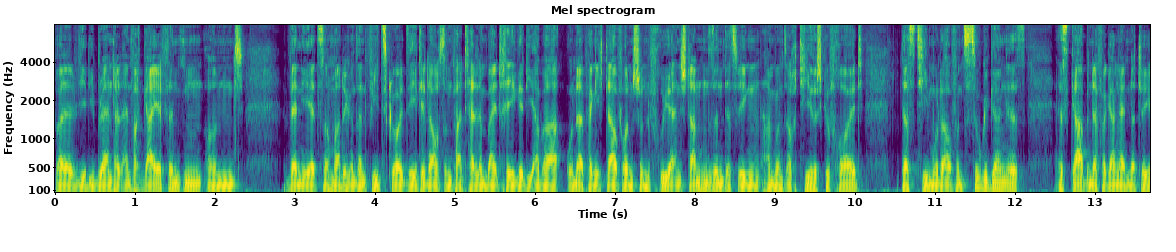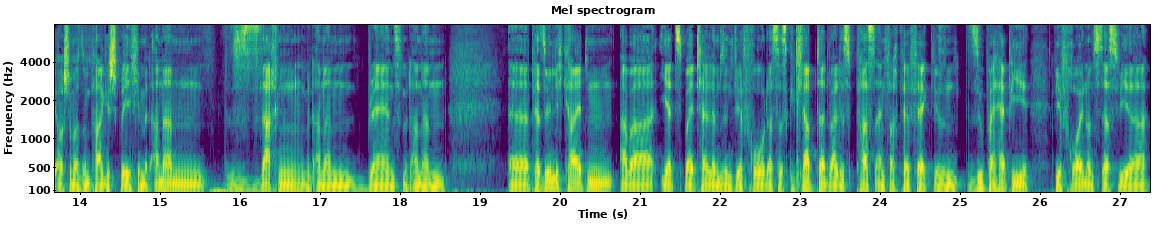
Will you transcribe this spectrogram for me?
weil wir die Brand halt einfach geil finden und wenn ihr jetzt nochmal durch unseren Feed scrollt, seht ihr da auch so ein paar Talent-Beiträge, die aber unabhängig davon schon früher entstanden sind. Deswegen haben wir uns auch tierisch gefreut, dass Timo da auf uns zugegangen ist. Es gab in der Vergangenheit natürlich auch schon mal so ein paar Gespräche mit anderen Sachen, mit anderen Brands, mit anderen äh, Persönlichkeiten, aber jetzt bei Tellem sind wir froh, dass es geklappt hat, weil es passt einfach perfekt. Wir sind super happy. Wir freuen uns, dass wir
